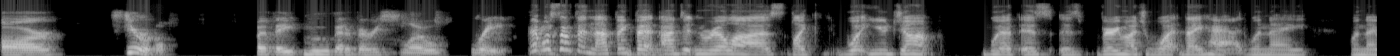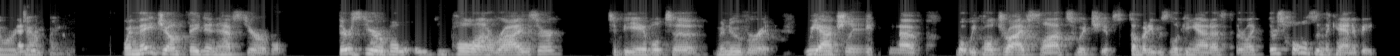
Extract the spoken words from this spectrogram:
are steerable, but they move at a very slow rate. That was something I think that I mm-hmm. didn't realize. Like what you jump with is is very much what they had when they when they were jumping. When they jumped, they didn't have steerable. Their steerable you pull on a riser to be able to maneuver it. We yeah. actually have what we call drive slots, which if somebody was looking at us, they're like, there's holes in the canopy.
